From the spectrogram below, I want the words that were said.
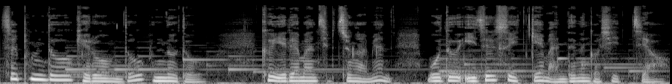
슬픔도 괴로움도 분노도 그 일에만 집중하면 모두 잊을 수 있게 만드는 것이 있지요.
